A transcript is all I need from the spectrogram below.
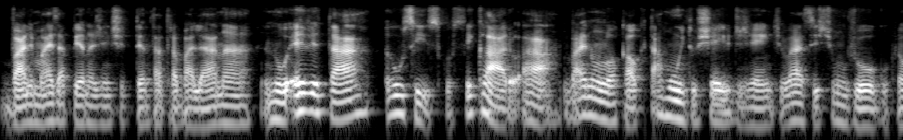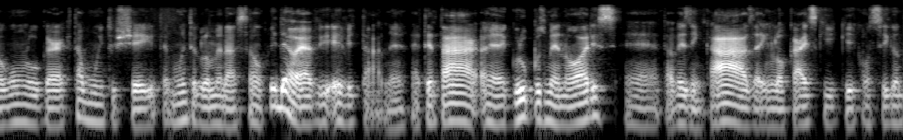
vale mais a pena a gente tentar trabalhar na, no evitar os riscos. E claro, ah, vai num local que tá muito cheio de gente, vai assistir um jogo em algum lugar que tá muito cheio, tem muita aglomeração. O ideal é evitar, né? É tentar é, grupos menores, é, talvez em casa, em locais que, que consigam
